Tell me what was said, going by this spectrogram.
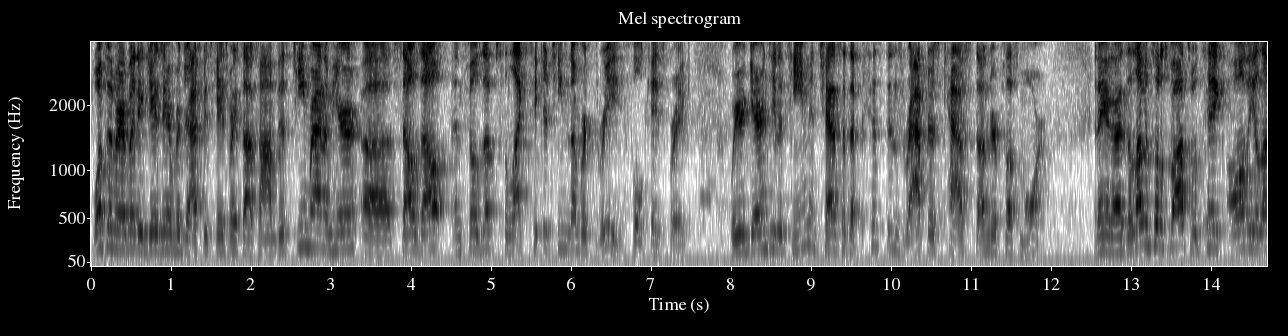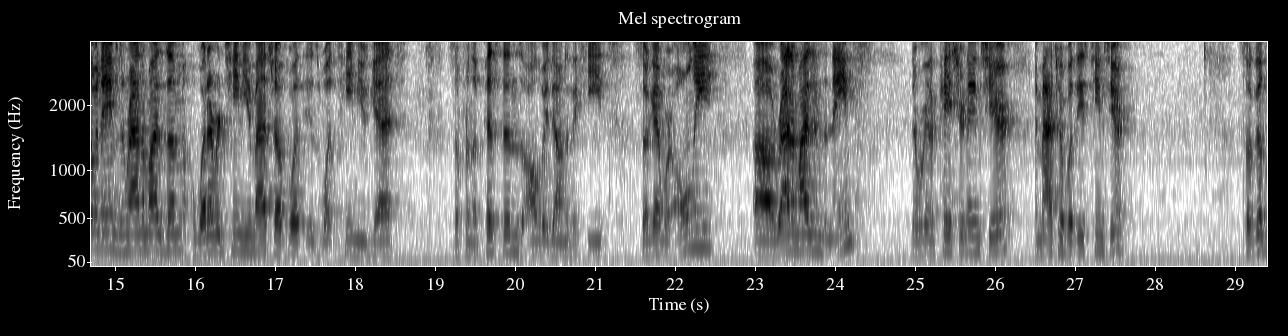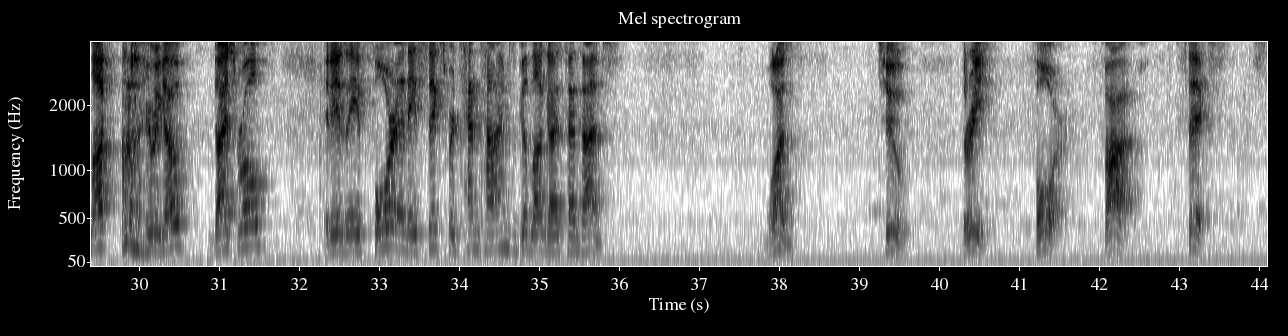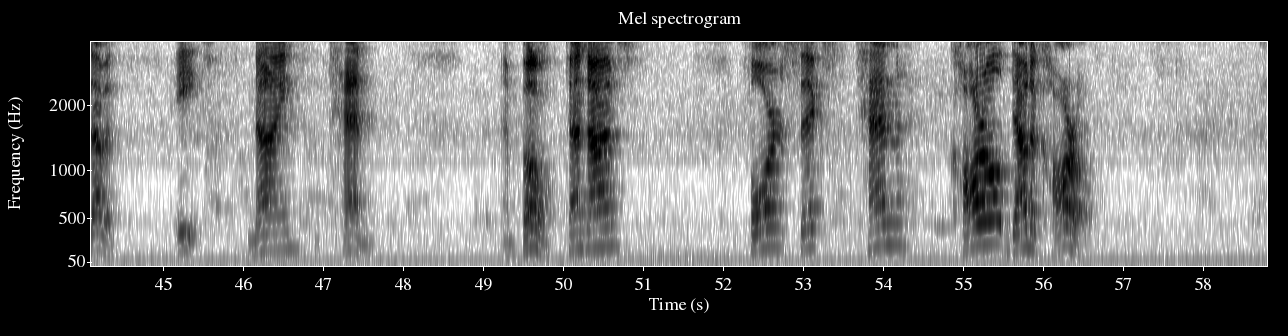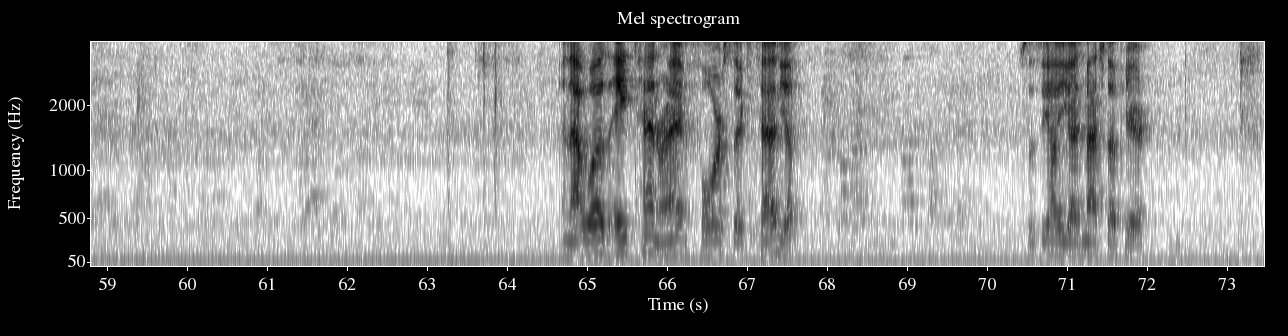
What's up, everybody? Jason here for JaspysCaseBreaks.com. This team random here uh, sells out and fills up select pick your team number three full case break, where you're guaranteed a team and chance at the Pistons, Raptors, Cavs, Thunder, plus more. And again, guys, 11 total spots. We'll take all the 11 names and randomize them. Whatever team you match up with is what team you get. So from the Pistons all the way down to the Heat. So again, we're only uh, randomizing the names. Then we're going to paste your names here and match up with these teams here. So good luck. Here we go. Dice roll. It is a 4 and a 6 for 10 times. Good luck, guys, 10 times. One, two, three, four, five, six, seven, eight, nine, ten, And boom, 10 times. Four, six, ten. Carl down to Carl. And that was a 10, right? 4, 6, 10. Yep. So let's see how you guys matched up here.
